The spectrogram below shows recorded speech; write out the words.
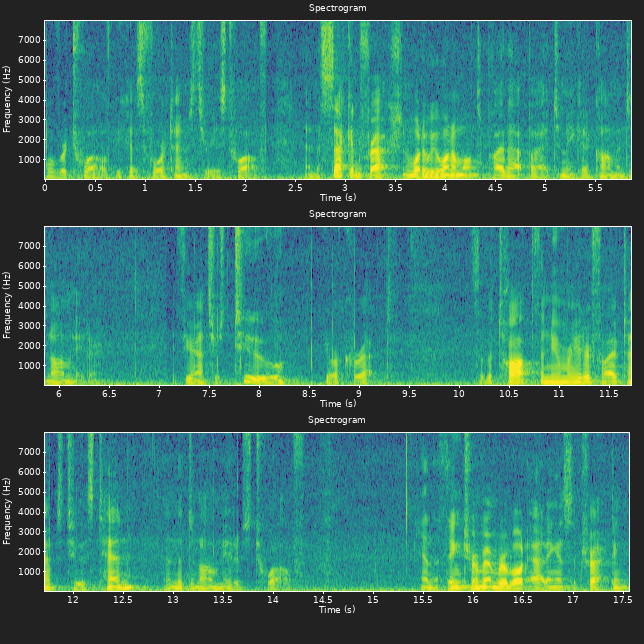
over 12 because 4 times 3 is 12. And the second fraction, what do we want to multiply that by to make it a common denominator? If your answer is 2, you're correct. So the top, the numerator, 5 times 2 is 10, and the denominator is 12. And the thing to remember about adding and subtracting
